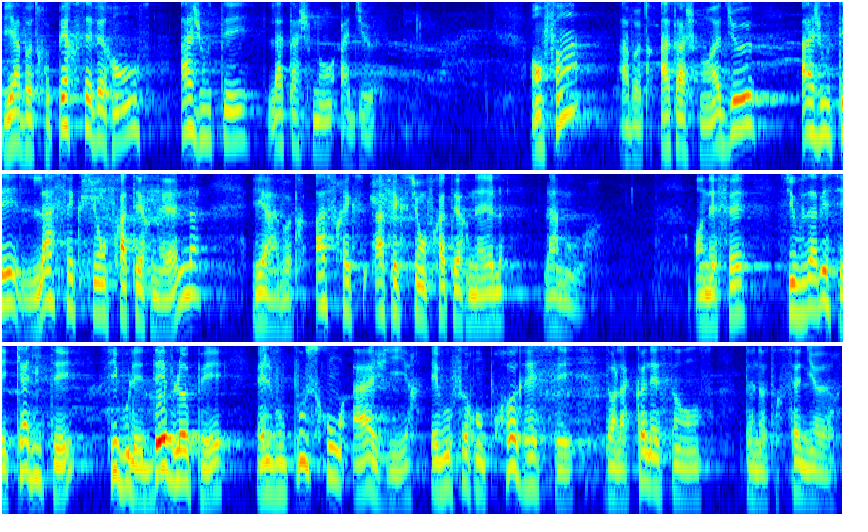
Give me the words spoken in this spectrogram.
Et à votre persévérance, ajoutez l'attachement à Dieu. Enfin, à votre attachement à Dieu, ajoutez l'affection fraternelle et à votre affection fraternelle, l'amour. En effet, si vous avez ces qualités, si vous les développez, elles vous pousseront à agir et vous feront progresser dans la connaissance de notre Seigneur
